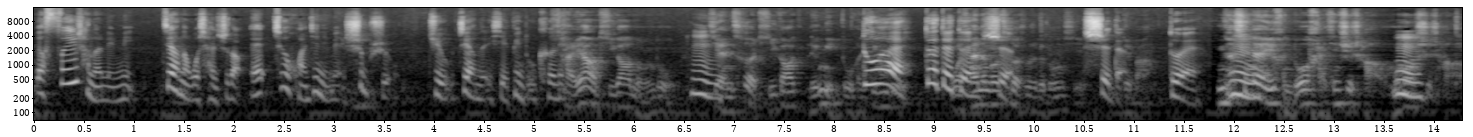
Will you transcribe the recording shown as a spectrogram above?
要非常的灵敏。这样呢，我才知道，哎，这个环境里面是不是具有这样的一些病毒颗粒？采样提高浓度，检测提高灵敏度和嗯对精度对对对我才能够测出这个东西。是的对吧？对，你看现在有很多海鲜市场、农贸市场，嗯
